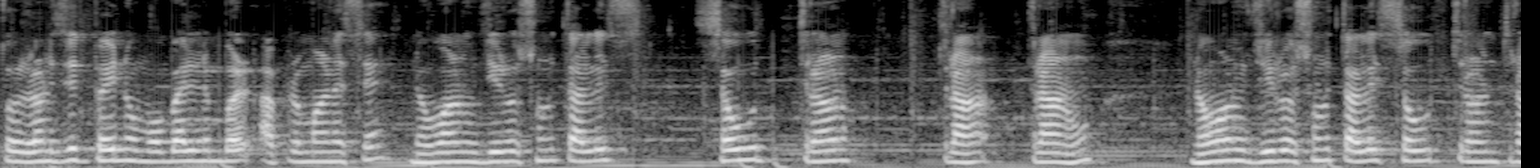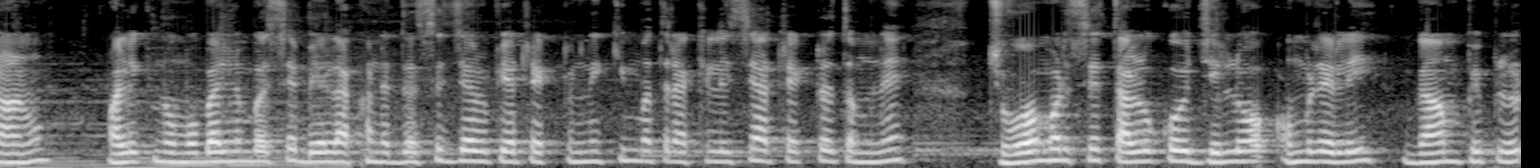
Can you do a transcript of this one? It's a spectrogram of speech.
તો રણજીતભાઈનો મોબાઈલ નંબર આ પ્રમાણે છે. નવ્વાણું જીરો સુડતાલીસ ચૌદ ત્રણ ત્રણ નવ્વાણું જીરો સુડતાલીસ ચૌદ ત્રણ ત્રાણું. માલિકનો મોબાઈલ નંબર છે બે લાખ અને દસ હજાર રૂપિયા. ટ્રેક્ટરની કિંમત રાખેલી છે. આ ટ્રેક્ટર તમને જોવા મળશે. તાલુકો જિલ્લો અમરેલી ગામ પીપલ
